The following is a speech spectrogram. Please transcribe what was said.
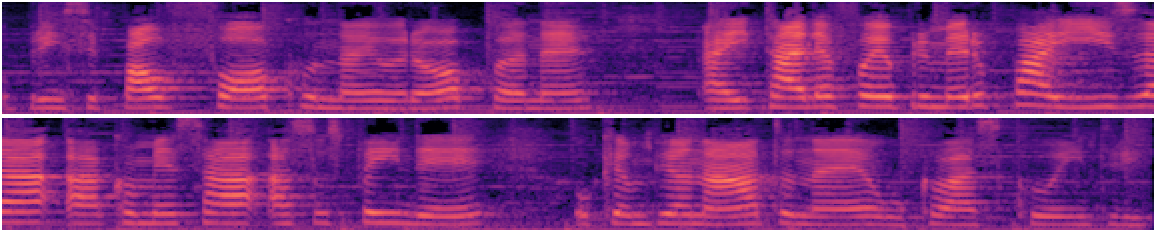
o principal foco na Europa, né? A Itália foi o primeiro país a, a começar a suspender o campeonato, né? O clássico entre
